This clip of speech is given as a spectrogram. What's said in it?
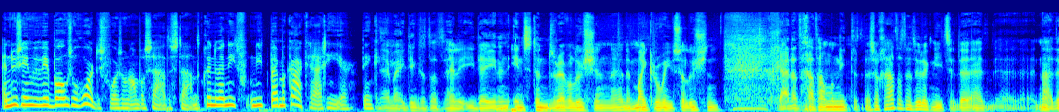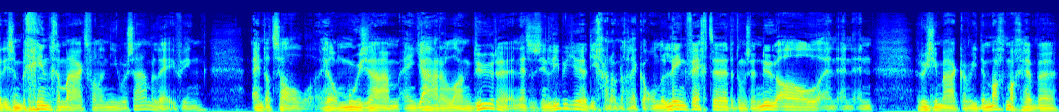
En nu zien we weer boze hordes voor zo'n ambassade staan. Dat kunnen we niet, niet bij elkaar krijgen hier, denk ik. Nee, maar ik denk dat dat hele idee in een instant revolution... De microwave solution... ja, dat gaat allemaal niet... Zo gaat dat natuurlijk niet. De, de, nou, er is een begin gemaakt van een nieuwe samenleving... En dat zal heel moeizaam en jarenlang duren. Net als in Libië. Die gaan ook nog lekker onderling vechten. Dat doen ze nu al. En, en, en ruzie maken wie de macht mag hebben.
